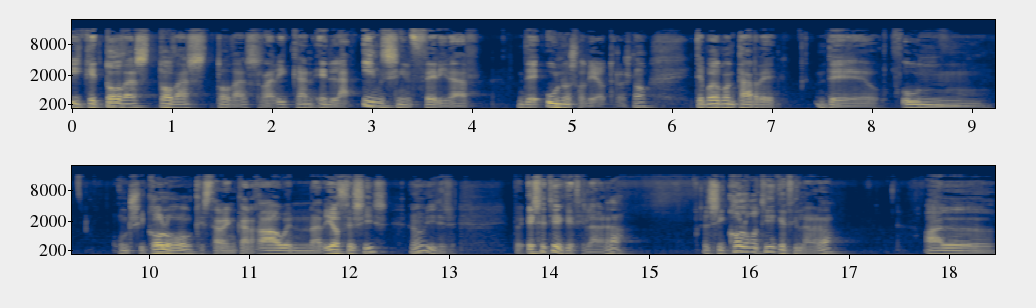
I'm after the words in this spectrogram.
y que todas, todas, todas radican en la insinceridad de unos o de otros, ¿no? Te puedo contar de, de un, un, psicólogo que estaba encargado en una diócesis, ¿no? Y dices, ese tiene que decir la verdad. El psicólogo tiene que decir la verdad. Al,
